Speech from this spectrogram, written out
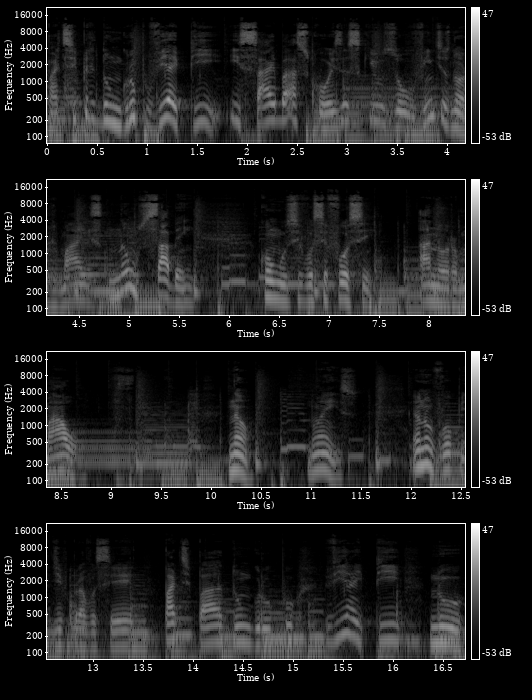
participe de um grupo VIP e saiba as coisas que os ouvintes normais não sabem, como se você fosse anormal. Não, não é isso. Eu não vou pedir para você participar de um grupo VIP no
